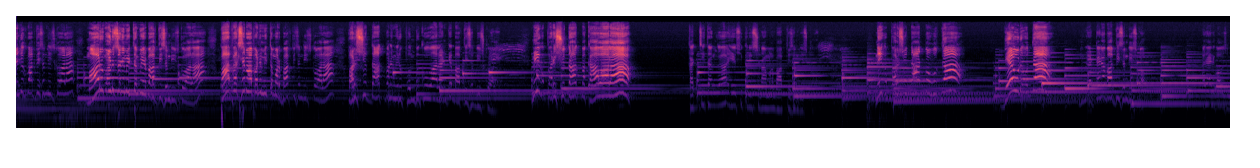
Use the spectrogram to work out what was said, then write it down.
ఎందుకు బాప్తీసం తీసుకోవాలా? మారు మనసు నిమిత్తం మీరు బాప్తీసం తీసుకోవాలా? పాపక్షమాపణ నిమిత్తం మరి బాప్తీసం తీసుకోవాలా? పరిశుద్ధాత్మను మీరు పొందుకోవాలంటే బాప్తీసం తీసుకోవాలి. మీకు పరిశుద్ధాత్మ కావాలా? ఖచ్చితంగా యేసుక్రీస్తునామను బాప్తీసం తీసుకోవాలి. నీకు పరిశుద్ధాత్మ వద్దా? దేవుడు వద్దా? నువ్వు ఎట్టైనా బాప్తీసం తీసుకో. అది ఆయనకు అవసరం.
